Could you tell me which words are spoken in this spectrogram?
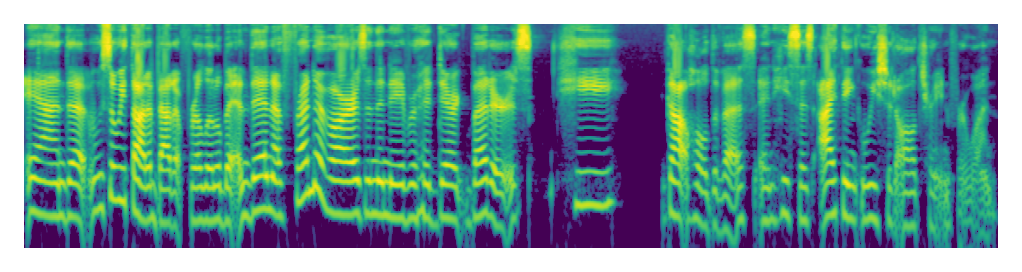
And uh, so we thought about it for a little bit. And then a friend of ours in the neighborhood, Derek Butters, he got hold of us and he says, I think we should all train for one.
